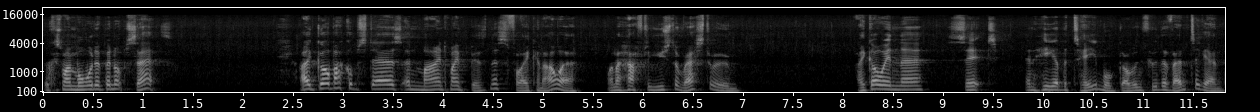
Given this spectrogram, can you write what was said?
because my mum would have been upset. I go back upstairs and mind my business for like an hour when I have to use the restroom. I go in there, sit, and hear the table going through the vent again.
